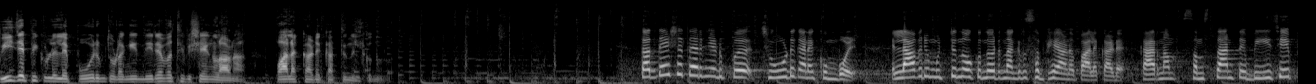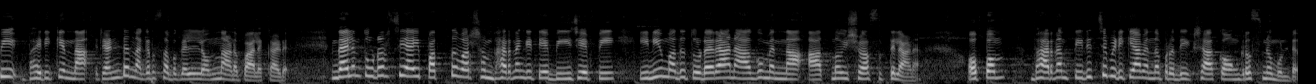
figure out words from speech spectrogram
ബി ജെ പിക്കുള്ളിലെ പോരും തുടങ്ങി നിരവധി വിഷയങ്ങളാണ് പാലക്കാട് കത്തി നിൽക്കുന്നത്. തദ്ദേശ തെരഞ്ഞെടുപ്പ് ചൂട് കനക്കുമ്പോൾ എല്ലാവരും ഉറ്റുനോക്കുന്ന ഒരു നഗരസഭയാണ് പാലക്കാട്. കാരണം സംസ്ഥാനത്ത് ബി ജെ പി ഭരിക്കുന്ന രണ്ട് നഗരസഭകളിൽ ഒന്നാണ് പാലക്കാട്. എന്തായാലും തുടർച്ചയായി പത്ത് വർഷം ഭരണം കിട്ടിയ ബി ജെ പി ഇനിയും അത് തുടരാനാകുമെന്ന ആത്മവിശ്വാസത്തിലാണ്. ഒപ്പം ഭരണം തിരിച്ചു പിടിക്കാമെന്ന പ്രതീക്ഷ കോൺഗ്രസിനുമുണ്ട്.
